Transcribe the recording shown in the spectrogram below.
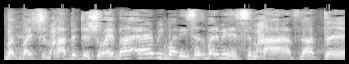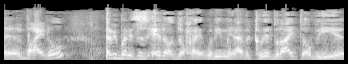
But by Simcha b'te Shoeva, everybody says, what do you mean? It's Simcha, it's not uh, vital. Everybody says, Ero Doche. What do you mean? I have a clear right over here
